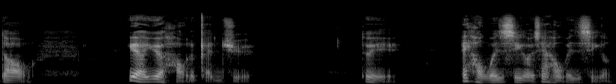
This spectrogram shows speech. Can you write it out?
到越来越好的感觉。对，哎，好温馨哦，现在好温馨哦。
